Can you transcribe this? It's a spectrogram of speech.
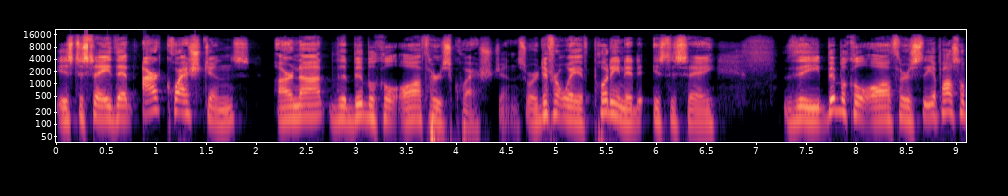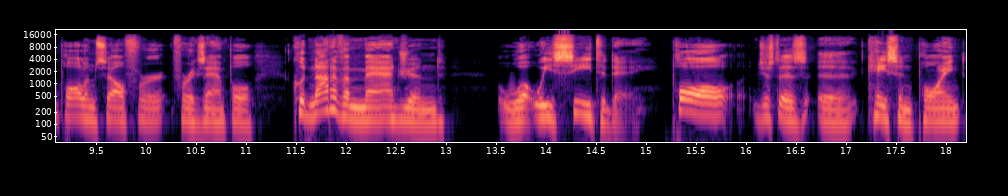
is to say that our questions are not the biblical author's questions, or a different way of putting it is to say the biblical authors, the apostle Paul himself, for, for example, could not have imagined what we see today. Paul, just as a case in point,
